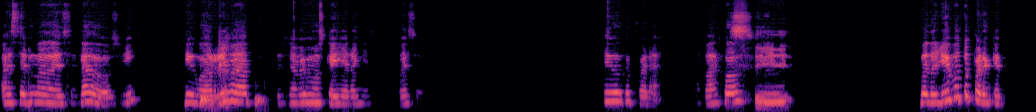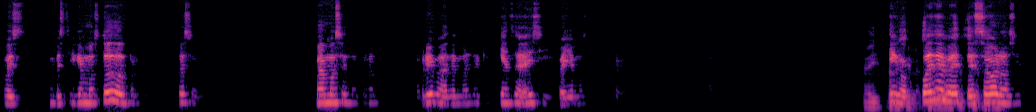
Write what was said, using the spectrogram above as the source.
a hacer nada de ese lado, ¿sí? Digo, arriba pues ya vemos que hay arañas y huesos. Digo que para abajo, Sí, bueno, yo voto para que pues investiguemos todo porque pues vamos a encontrar arriba, además de que quién sabe si vayamos a encontrar. Digo, si puede haber tesoros y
